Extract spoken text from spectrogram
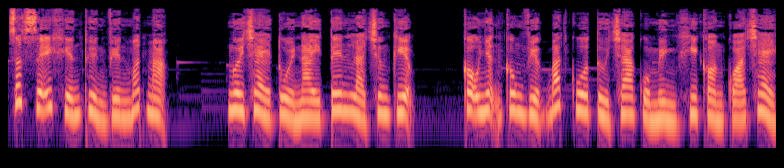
rất dễ khiến thuyền viên mất mạng. Người trẻ tuổi này tên là Trương Kiệm. Cậu nhận công việc bắt cua từ cha của mình khi còn quá trẻ,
